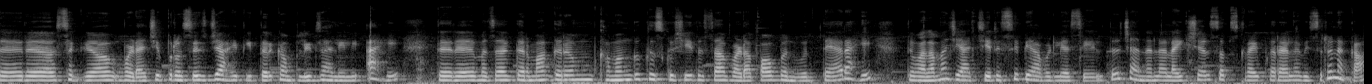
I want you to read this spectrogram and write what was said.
तर सगळ्या वड्याची प्रोसेस जी आहे ती तर कंप्लीट झालेली आहे. तर माझा गरमागरम खमंग खुसखुशीत असा वडापाव बनवून तयार आहे. तुम्हाला माझी आजची रेसिपी आवडली असेल तर चॅनलला लाईक शेअर सबस्क्राईब करायला विसरू नका.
